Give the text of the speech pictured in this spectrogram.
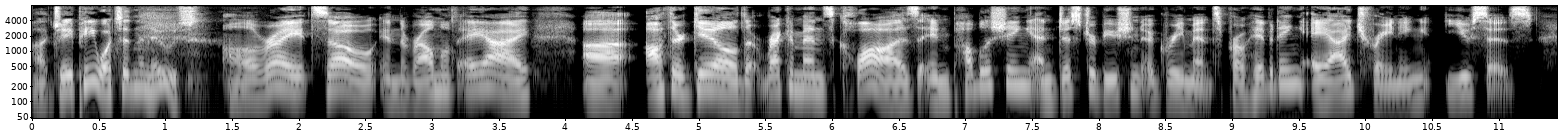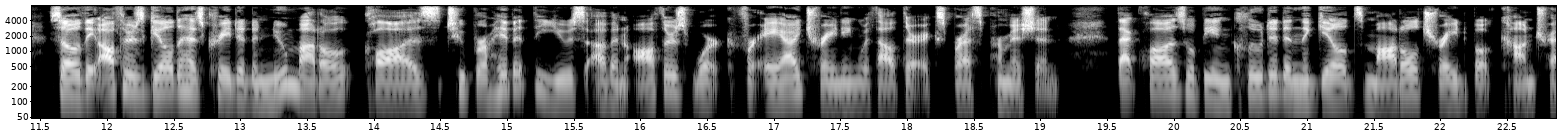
Uh, JP, what's in the news? All right. So, in the realm of AI, uh, Author Guild recommends clause in publishing and distribution agreements prohibiting AI training uses. So, the Authors Guild has created a new model clause to prohibit the use of an author's work for AI training without their express permission. That clause will be included in the Guild's model trade book contract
